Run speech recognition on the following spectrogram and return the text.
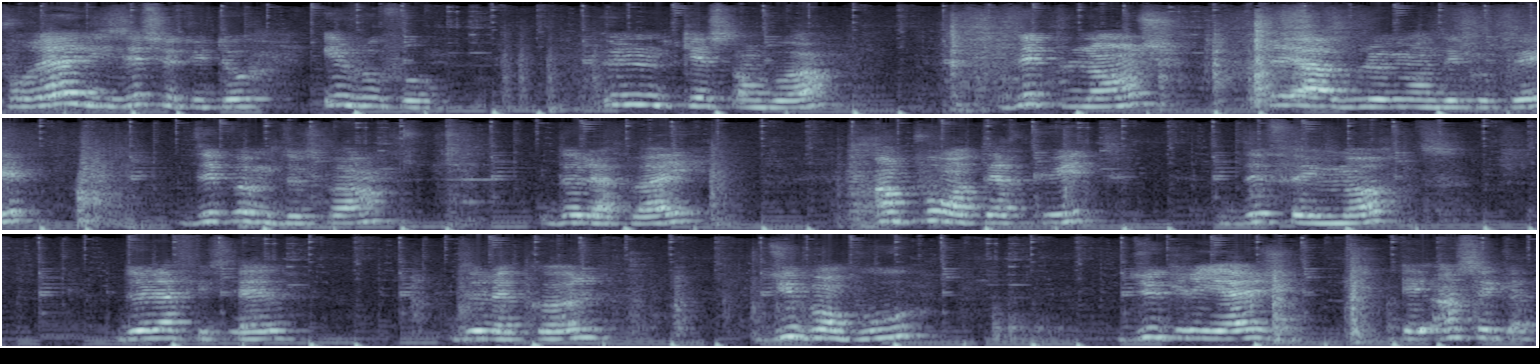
Pour réaliser ce tuto, il vous faut une caisse en bois, des planches préalablement découpées, des pommes de pin, de la paille, un pot en terre cuite, des feuilles mortes, de la ficelle, de la colle, du bambou, du grillage et un sécateur.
